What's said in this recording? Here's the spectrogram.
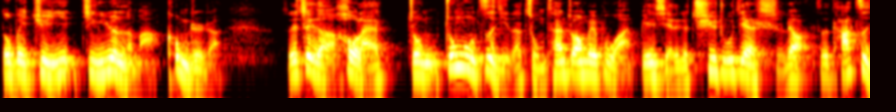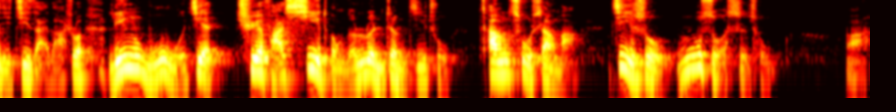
都被禁运禁运了嘛，控制着。所以这个后来中中共自己的总参装备部啊，编写这个驱逐舰史料，这是他自己记载的，说零五五舰缺乏系统的论证基础，仓促上马，技术无所适从，啊。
